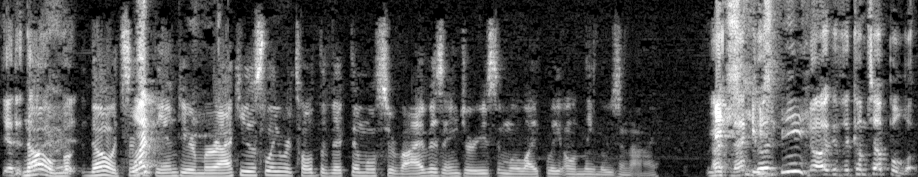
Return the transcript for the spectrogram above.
He No, die, mo- right? no. It says What? at the end here, miraculously, we're told the victim will survive his injuries and will likely only lose an eye. That- that Excuse could- me? No, if it comes up below,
